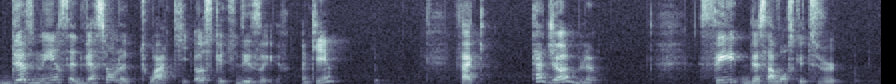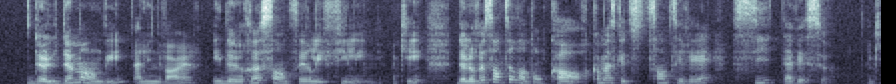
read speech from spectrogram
devenir cette version-là de toi qui a ce que tu désires. OK? Fait que ta job, là, c'est de savoir ce que tu veux, de le demander à l'univers et de ressentir les feelings, OK? De le ressentir dans ton corps. Comment est-ce que tu te sentirais si tu avais ça, OK?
